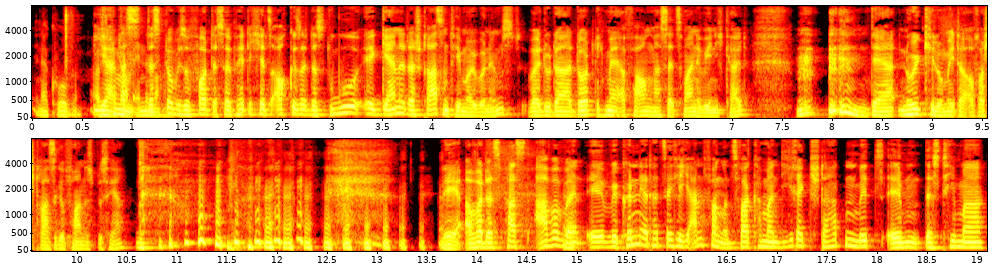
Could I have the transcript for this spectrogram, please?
in der Kurve. Also ja, das, das glaube ich sofort. Deshalb hätte ich jetzt auch gesagt, dass du äh, gerne das Straßenthema übernimmst, weil du da deutlich mehr Erfahrung hast als meine Wenigkeit, der null Kilometer auf der Straße gefahren ist bisher. nee, aber das passt. Aber wenn, äh, wir können ja tatsächlich anfangen. Und zwar kann man direkt starten mit ähm, das Thema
